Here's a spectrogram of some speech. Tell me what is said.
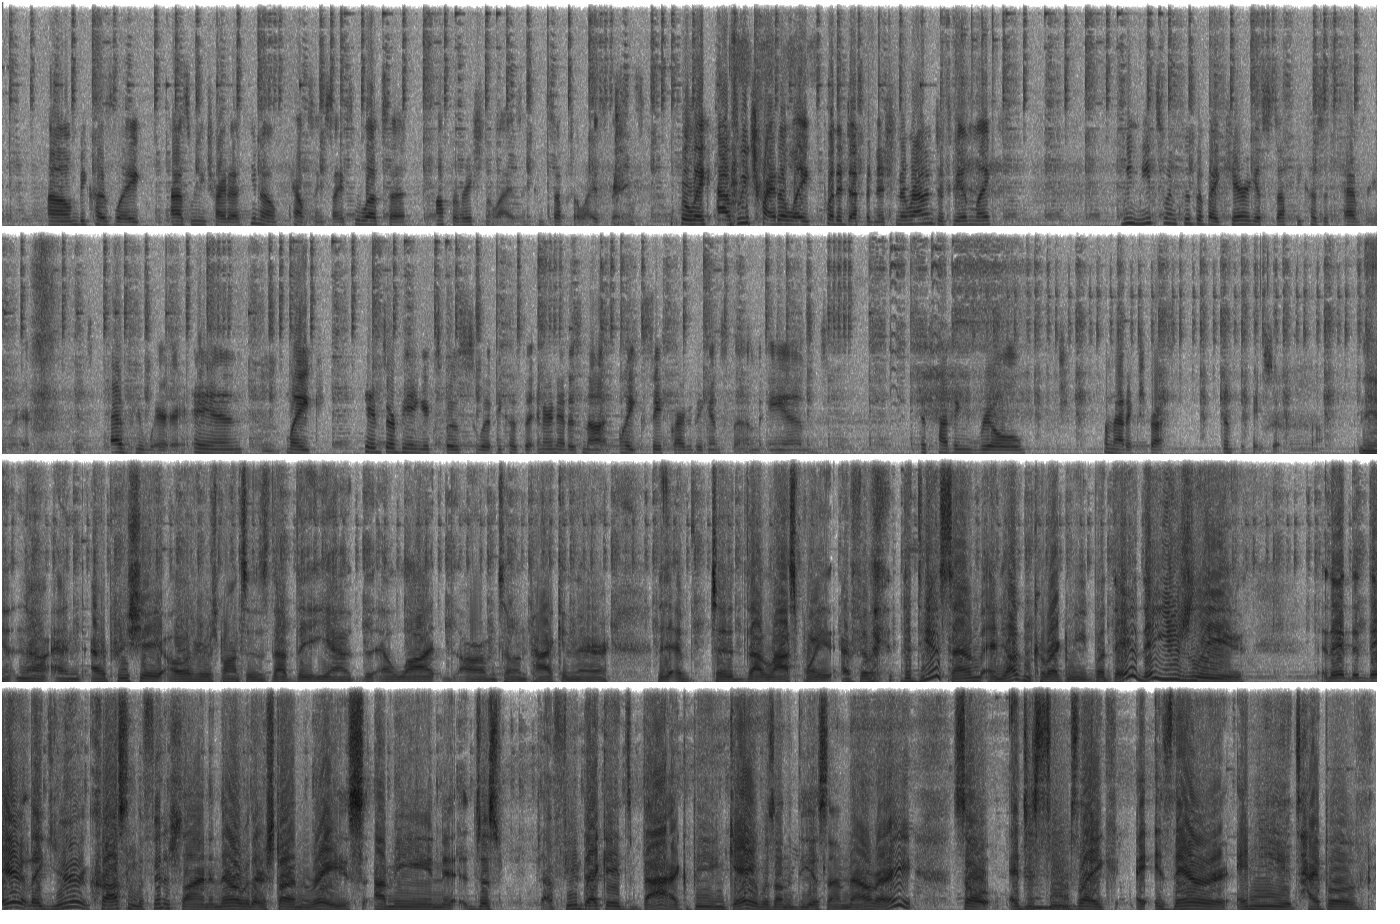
Um, because like as we try to, you know, counseling sites, we love to operationalize and conceptualize things. So like as we try to like put a definition around it, just being like, we need to include the vicarious stuff because it's everywhere. It's everywhere, and like kids are being exposed to it because the internet is not like safeguarded against them, and it's having real traumatic stress implications. So. Yeah, no, and I appreciate all of your responses. That the yeah, the, a lot um to unpack in there. The, uh, to that last point, I feel like the DSM and y'all can correct me, but they they usually they they're like you're crossing the finish line and they're over there starting the race. I mean, just a few decades back, being gay was on the DSM now, right? So it just mm-hmm. seems like is there any type of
